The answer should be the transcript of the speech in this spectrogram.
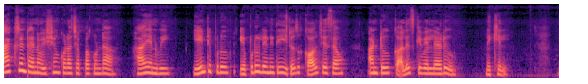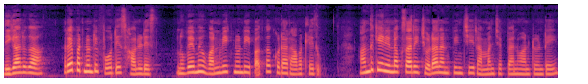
యాక్సిడెంట్ అయిన విషయం కూడా చెప్పకుండా హాయ్ అన్వి ఏంటిప్పుడు? ఎప్పుడూ లేనిది ఈరోజు కాల్ చేశావు? అంటూ కాలేజ్కి వెళ్ళాడు నిఖిల్. దిగాలుగా రేపటి నుండి ఫోర్ డేస్ హాలిడేస్. నువ్వేమో వన్ వీక్ నుండి ఈ పక్కకు కూడా రావట్లేదు. అందుకే నిన్నొకసారి చూడాలనిపించి రమ్మని చెప్పాను అంటుంటే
